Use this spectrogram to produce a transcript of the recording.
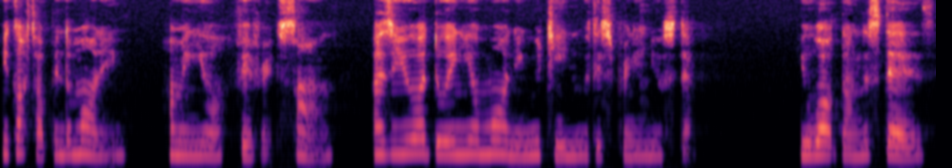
You got up in the morning, humming your favorite song, as you are doing your morning routine with a spring in your step. You walk down the stairs,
